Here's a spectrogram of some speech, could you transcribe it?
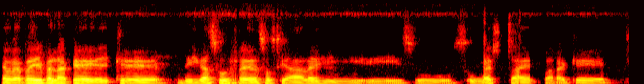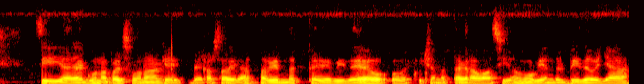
le voy a pedir ¿verdad? Que, que diga sus redes sociales y, y su, su, website para que si hay alguna persona que de casualidad está viendo este video o escuchando esta grabación o viendo el video ya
